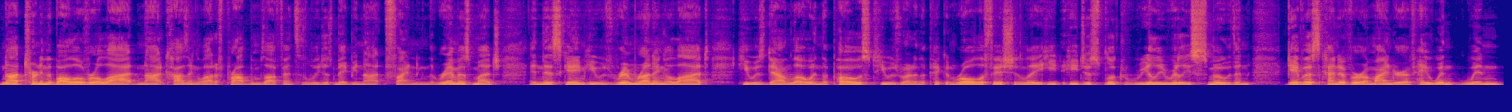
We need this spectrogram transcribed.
not turning the ball over a lot not causing a lot of problems offensively just maybe not finding the rim as much. In this game he was rim running a lot. He was down low in the post. He was running the pick and roll efficiently. He, he just looked really really smooth and gave us kind of a reminder of hey when when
